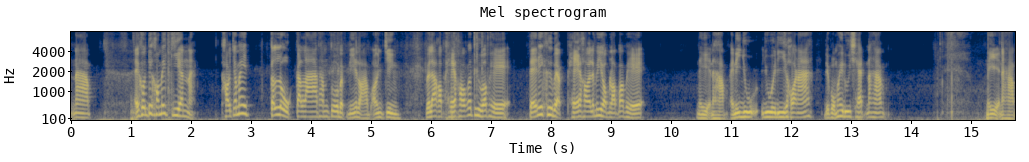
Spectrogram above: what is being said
ๆนะครับ ไอ้คนที่เขาไม่เกรียนน่ะ เขาจะไม่กะโหลกกะลาทำตัวแบบนี้หรอกครับ เอาจริงเวลาเขาแพ้เขาก็ถือว่าแพ้ แต่นี่คือแบบแพ้เขาแล้วไม่ยอมรับว่าแพ้ นี่นะครับ อันนี้ยูยูดีเขานะ เดี๋ยวผมให้ดูแชทนะครับ นี่นะครับ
